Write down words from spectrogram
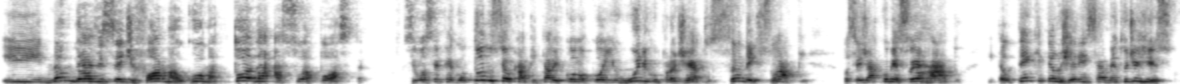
E não deve ser de forma alguma toda a sua aposta. Se você pegou todo o seu capital e colocou em um único projeto, Sunday Swap, você já começou errado. Então tem que ter um gerenciamento de risco.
